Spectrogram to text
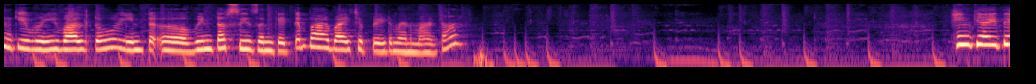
ఇంక ఇవాళతో ఇంటర్ వింటర్ సీజన్కి అయితే బాయ్ బాయ్ చెప్పేయడం అనమాట ఇంకైతే అయితే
